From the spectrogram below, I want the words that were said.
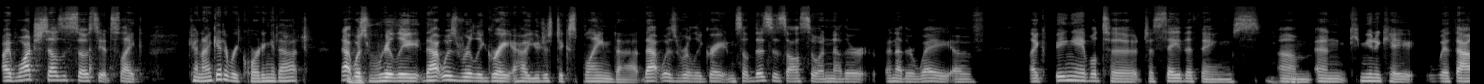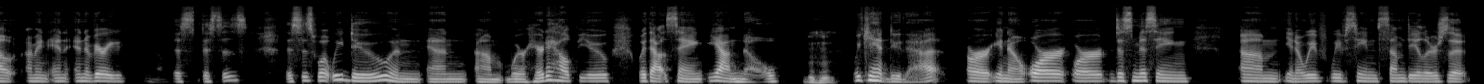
I've watched sales associates like can I get a recording of that that Mhm. was really that was really great how you just explained that that was really great and so this is also another another way of like being able to to say the things Mhm. um and communicate without I mean in in a very you know this this is this is what we do and and um, we're here to help you without saying yeah no Mhm. we can't do that or you know or or dismissing um you know we've we've seen some dealers that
